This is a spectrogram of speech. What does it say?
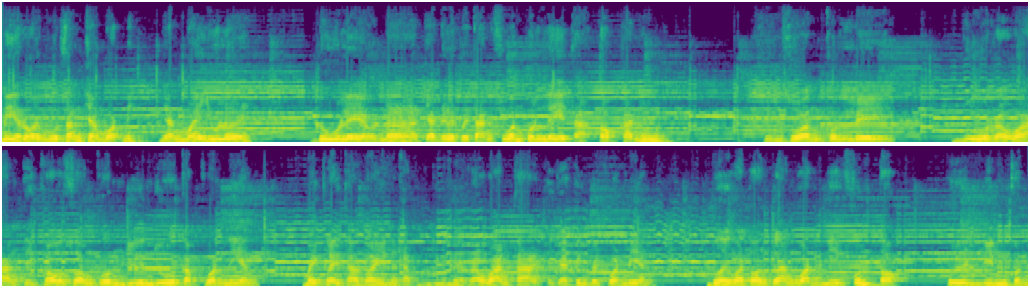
นี่รอยหมูสังชะมดนี่ยังไม่อยู่เลย ดูแล้วน่าจะเดินไปทางส่วนคนเล่ตะตอกคานูนถึงส่วนคนเล่อยู่ระหว่างที่เข้าซ่องคนยืนอยู่กับควนเนียง ไม่ไกลเท่าใดนะครับอยู่ในระหว่างทางที่จะถึงไปควนเนียง ด้วยว่าตอนกลางวันมีฝนตกพื้นดินค่อน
